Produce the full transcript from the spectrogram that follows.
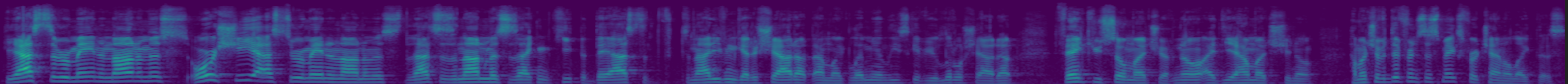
He asked to remain anonymous, or she asked to remain anonymous. That's as anonymous as I can keep it. They asked to not even get a shout out. I'm like, let me at least give you a little shout out. Thank you so much. You have no idea how much, you know, how much of a difference this makes for a channel like this.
